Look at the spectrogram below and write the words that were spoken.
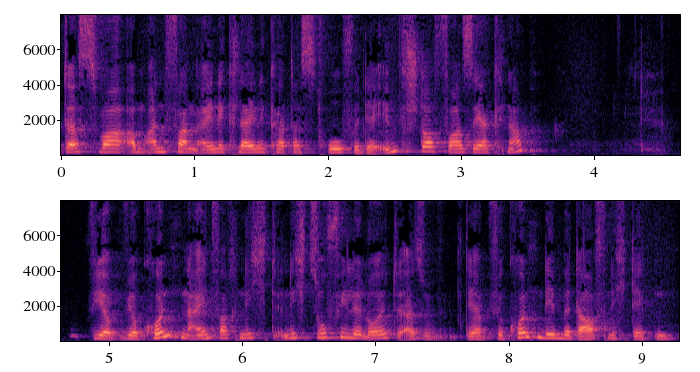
das war am Anfang eine kleine Katastrophe. Der Impfstoff war sehr knapp. Wir, wir konnten einfach nicht, nicht so viele Leute, also der, wir konnten den Bedarf nicht decken.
